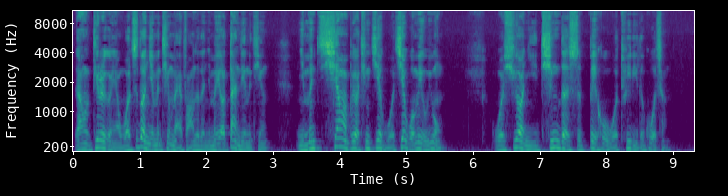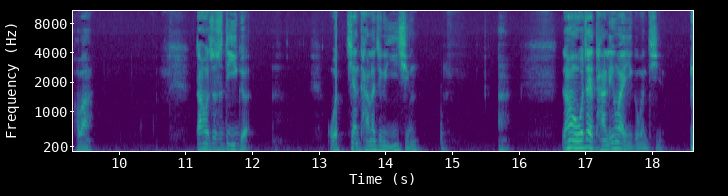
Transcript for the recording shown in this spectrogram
然后第二个原因，我知道你们听买房子的，你们要淡定的听，你们千万不要听结果，结果没有用。我需要你听的是背后我推理的过程，好吧？然后这是第一个，我先谈了这个疫情。然后我再谈另外一个问题，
